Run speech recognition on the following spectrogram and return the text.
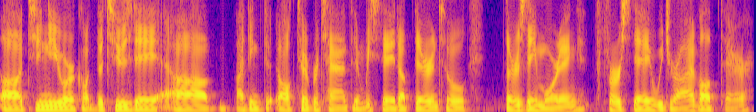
uh, to New York on the Tuesday, uh, I think October 10th, and we stayed up there until Thursday morning. First day we drive up there.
